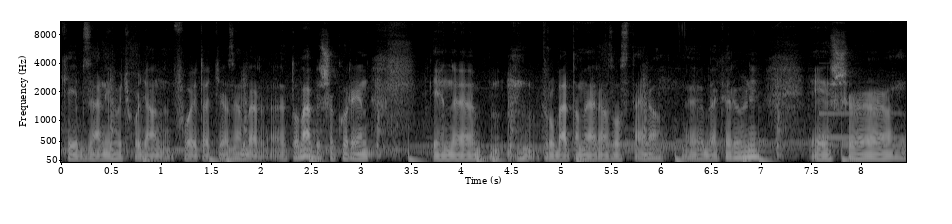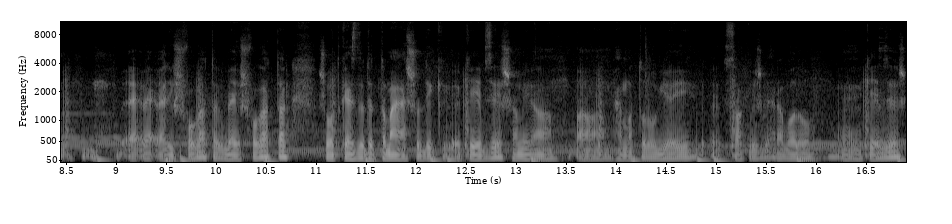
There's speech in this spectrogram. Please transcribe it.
képzelni, hogy hogyan folytatja az ember tovább, és akkor én, én próbáltam erre az osztályra bekerülni, és ö, e- el is fogadtak, be is fogadtak, és ott kezdődött a második képzés, ami a, a hematológiai szakvizsgára való képzés.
